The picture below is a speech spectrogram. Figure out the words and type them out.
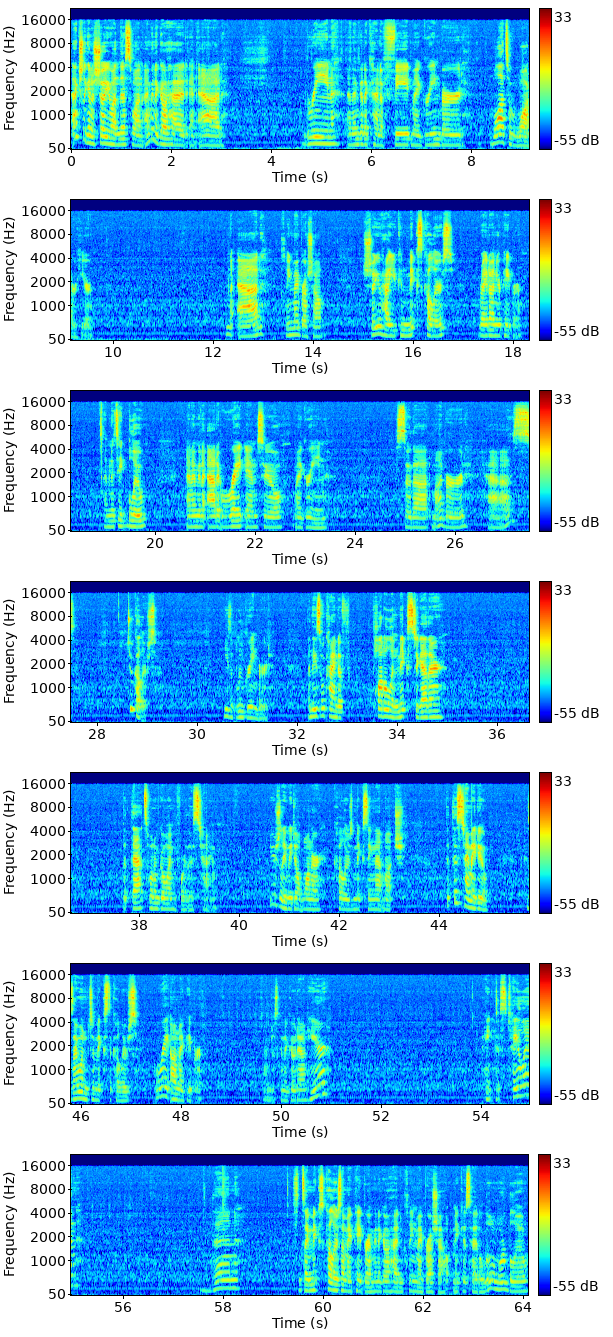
Actually gonna show you on this one. I'm gonna go ahead and add green and I'm gonna kind of fade my green bird. Lots of water here. I'm gonna add, clean my brush out, show you how you can mix colors right on your paper. I'm gonna take blue and I'm gonna add it right into my green so that my bird has two colors. He's a blue-green bird. And these will kind of puddle and mix together. But that's what I'm going for this time. Usually we don't want our colors mixing that much. But this time I do. Because I wanted to mix the colors right on my paper. I'm just going to go down here paint his tail in. Then, since I mixed colors on my paper, I'm going to go ahead and clean my brush out, make his head a little more blue.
